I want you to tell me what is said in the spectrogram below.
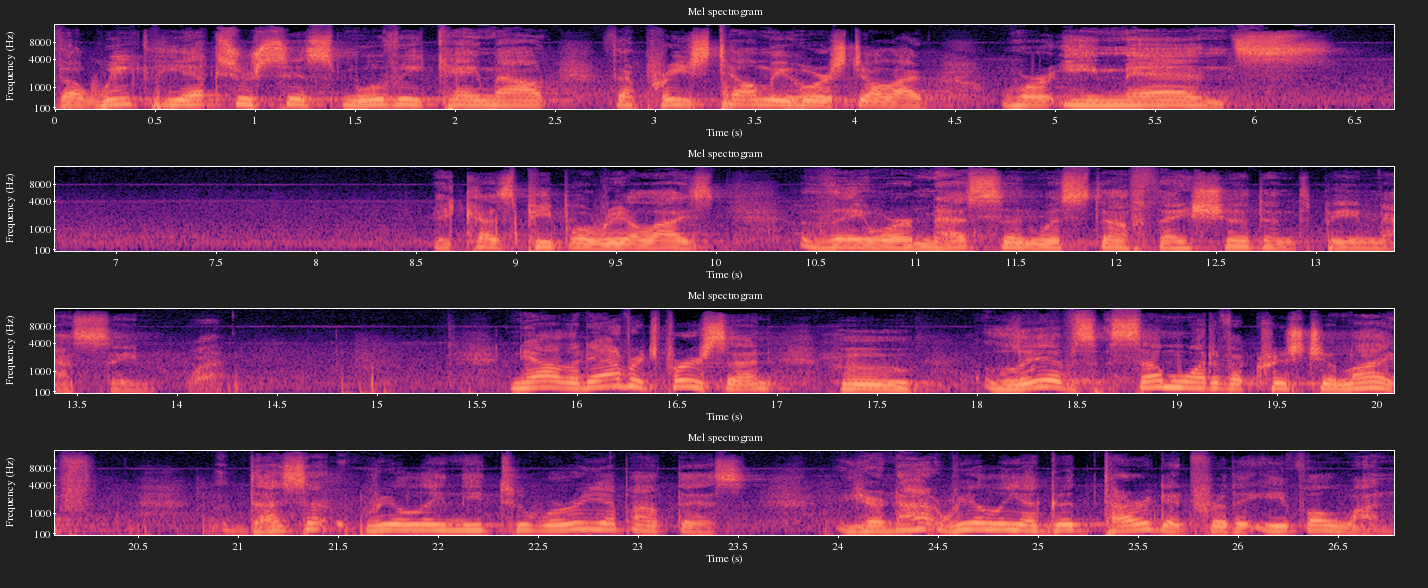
The week the Exorcist movie came out, the priests tell me who are still alive were immense because people realized they were messing with stuff they shouldn't be messing with. Now, the average person who lives somewhat of a Christian life doesn't really need to worry about this. You're not really a good target for the evil one.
